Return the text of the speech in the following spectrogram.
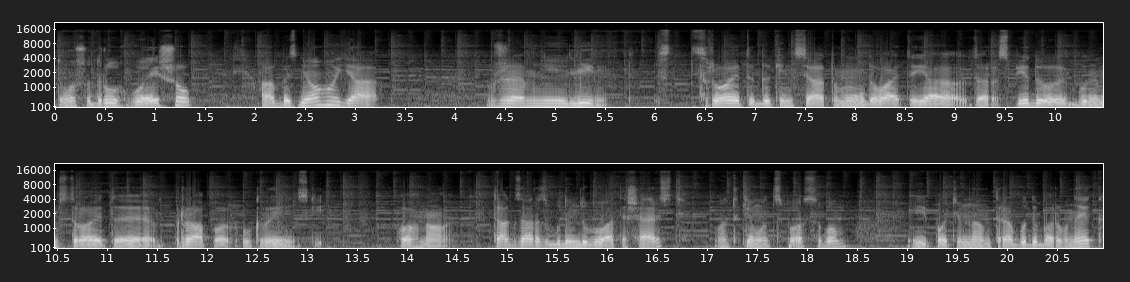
тому що друг вийшов, а без нього я вже мені лінь строїти до кінця. Тому давайте я зараз піду і будемо строїти прапор український. Погнали. Так, зараз будемо добувати шерсть. Ось таким от способом. І потім нам треба буде барвник.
